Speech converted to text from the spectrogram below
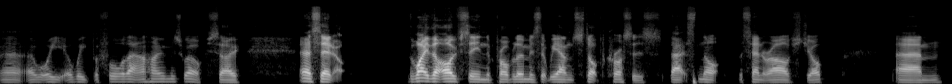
uh, a week a week before that at home as well. So, as I said, the way that I've seen the problem is that we haven't stopped crosses. That's not the centre half's job, um,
